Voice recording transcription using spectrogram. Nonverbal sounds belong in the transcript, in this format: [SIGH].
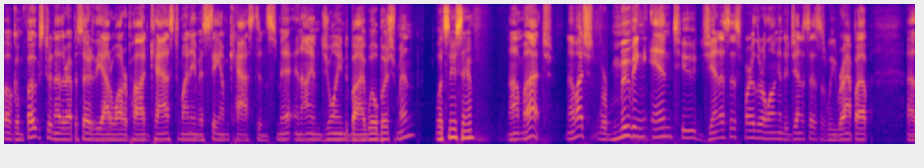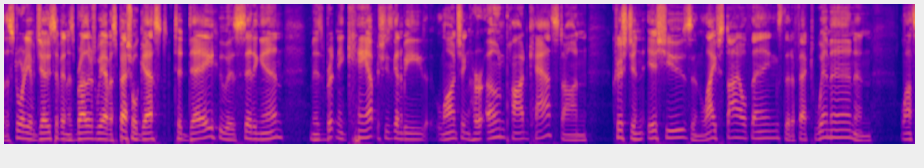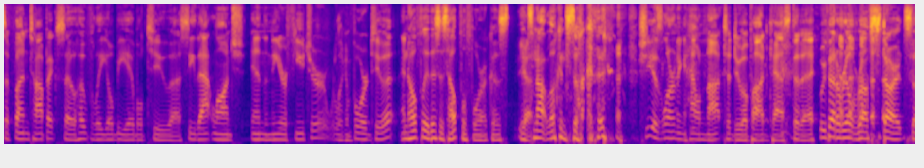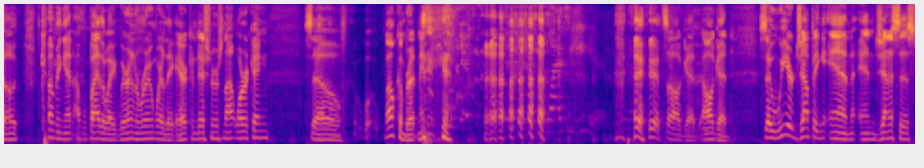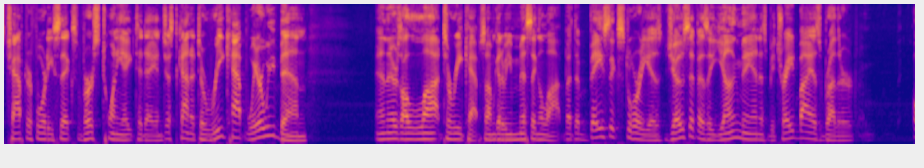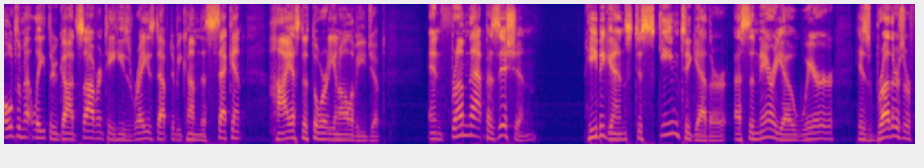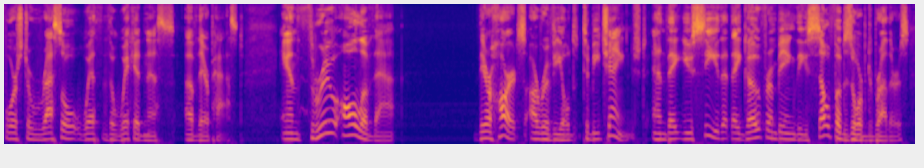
Welcome, folks, to another episode of the Out of Water Podcast. My name is Sam Caston Smith, and I am joined by Will Bushman. What's new, Sam? Not much. Not much. We're moving into Genesis, further along into Genesis as we wrap up uh, the story of Joseph and his brothers. We have a special guest today who is sitting in, Ms. Brittany Camp. She's going to be launching her own podcast on Christian issues and lifestyle things that affect women and lots of fun topics. So hopefully you'll be able to uh, see that launch in the near future. We're looking forward to it. And hopefully this is helpful for her because Yeah. it's not looking so [LAUGHS] good. She is learning how not to do a podcast today. [LAUGHS] We've had a real rough start, so coming in. oh, By the way, we're in a room where the air conditioner's not working. So, w- welcome, Brittany. Glad to be here. it's all good. All good. So, we are jumping in in Genesis chapter 46, verse 28 today. And just kind of to recap where we've been, and there's a lot to recap, so I'm going to be missing a lot. But the basic story is Joseph, as a young man, is betrayed by his brother. Ultimately, through God's sovereignty, he's raised up to become the second highest authority in all of Egypt. And from that position, he begins to scheme together a scenario where his brothers are forced to wrestle with the wickedness of their past. And through all of that, their hearts are revealed to be changed and they you see that they go from being these self-absorbed brothers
